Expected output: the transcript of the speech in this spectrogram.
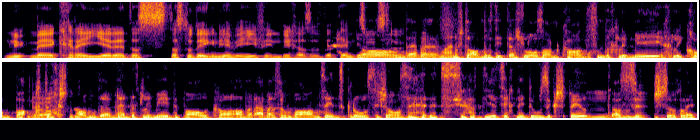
nichts mehr kreieren, das, das tut irgendwie weh, finde ich. Also, dem ja, und eben, ich meine, auf der anderen Seite hast du Lausanne gehabt, die sind ein bisschen mehr, ein bisschen kompakter ja. gestanden und hat ein bisschen mehr den Ball gehabt, aber eben, so wahnsinnig grosse Chancen hat die sich nicht rausgespielt. Mhm. Also, es ist so ein bisschen,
